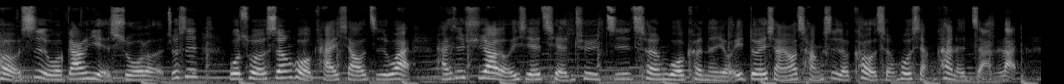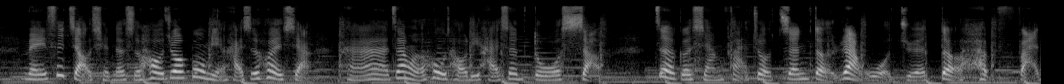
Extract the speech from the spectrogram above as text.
可是我刚刚也说了，就是我除了生活开销之外，还是需要有一些钱去支撑我可能有一堆想要尝试的课程或想看的展览。每一次缴钱的时候，就不免还是会想，啊，在我的户头里还剩多少？这个想法就真的让我觉得很烦，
